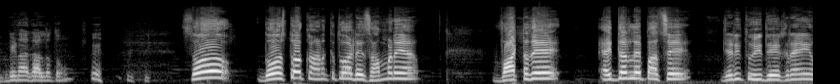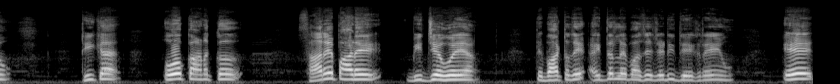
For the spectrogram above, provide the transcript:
ਬਿਨਾਂ ਗੱਲ ਤੋਂ। ਸੋ ਦੋਸਤੋ, ਕਣਕ ਤੁਹਾਡੇ ਸਾਹਮਣੇ ਆ। ਵੱਟ ਦੇ ਇਧਰਲੇ ਪਾਸੇ ਜਿਹੜੀ ਤੁਸੀਂ ਦੇਖ ਰਹੇ ਹੋ, ਠੀਕ ਹੈ, ਉਹ ਕਣਕ ਸਾਰੇ ਪਾੜੇ ਬੀਜੇ ਹੋਏ ਆ ਤੇ ਵੱਟ ਦੇ ਇਧਰਲੇ ਪਾਸੇ ਜਿਹੜੀ ਦੇਖ ਰਹੇ ਹੋ, ਇਹ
